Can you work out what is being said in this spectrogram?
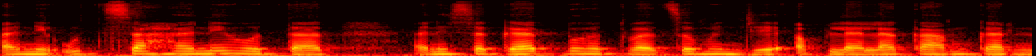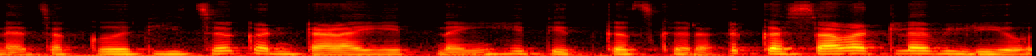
आणि उत्साहाने होतात. आणि सगळ्यात महत्त्वाचं म्हणजे आपल्याला काम करण्याचा कधीच कंटाळा येत नाही हे तितकंच खरं. तर कसा वाटला व्हिडिओ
